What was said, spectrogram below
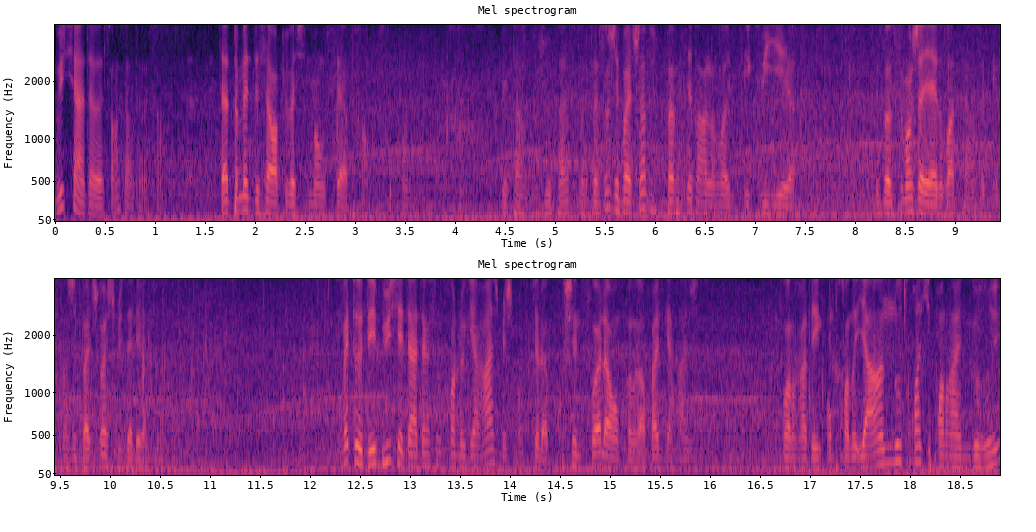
Oui, c'est intéressant, c'est intéressant. Ça va te permettre de savoir plus facilement où c'est après. en plus, le point de vue. Mais par où je passe moi, De toute façon, j'ai pas de choix, je peux pas passer par l'endroit aiguillé là. Il faut absolument que j'aille à droite là. En fait, Castor, j'ai pas de choix, je suis obligé d'aller vers toi. En fait, au début, c'était intéressant de prendre le garage, mais je pense que la prochaine fois là, on prendra pas le garage. On prendra des. On prendra... Il y a un de nous trois qui prendra une grue.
